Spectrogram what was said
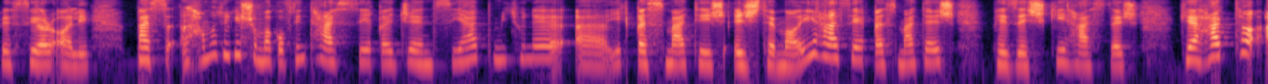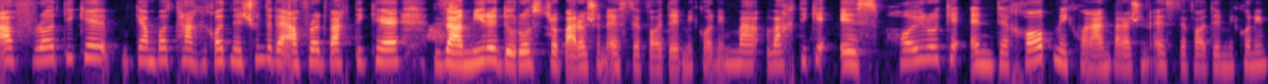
بسیار عالی. پس همونطور که شما گفتین تصدیق جنسیت می‌تونه یک قسمتش اجتماعی هست یک قسمتش پزشکی هستش که حتی افرادی که میگم با تحقیقات نشون داده افراد وقتی که زمیر درست رو براشون استفاده می‌کنیم وقتی که اسمهایی رو که انتخاب می‌کنن براشون استفاده می‌کنیم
